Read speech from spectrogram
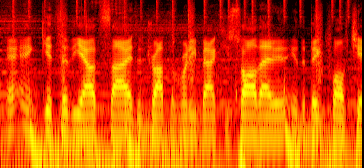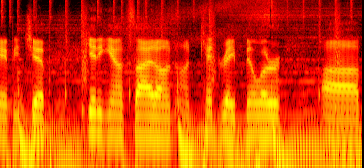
and, and, get to the outside to drop the running back. You saw that in, in the Big 12 championship, getting outside on, on Kendre Miller. Um,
